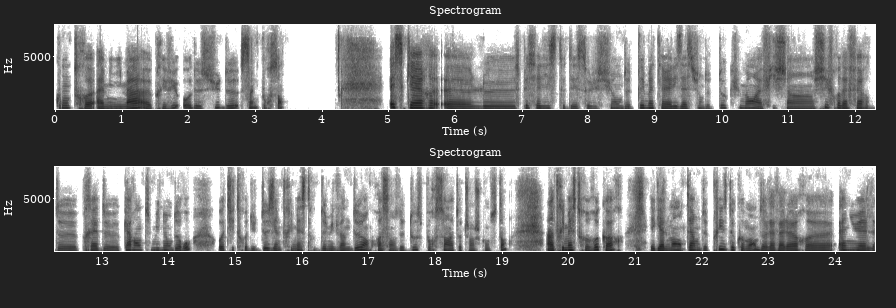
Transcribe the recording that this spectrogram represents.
contre à minima prévu au-dessus de 5%. Esker, heu, le spécialiste des solutions de dématérialisation de documents, affiche un chiffre d'affaires de près de 40 millions d'euros au titre du deuxième trimestre 2022, en croissance de 12% à taux de change constant. Un trimestre record également en termes de prise de commande. La valeur, heu, annuelle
